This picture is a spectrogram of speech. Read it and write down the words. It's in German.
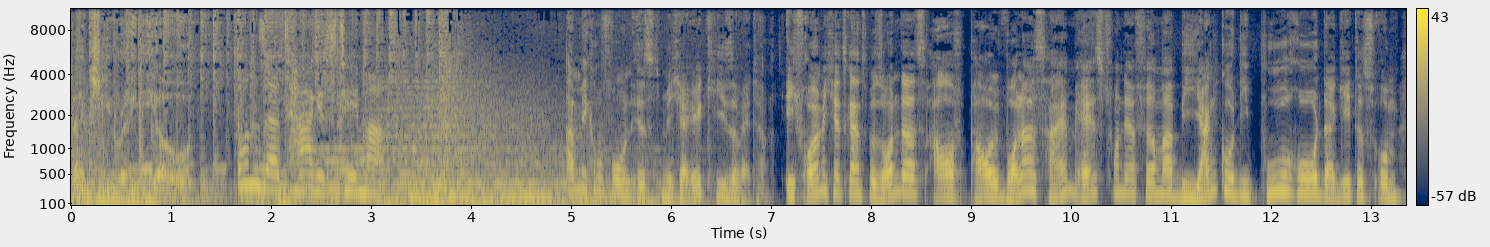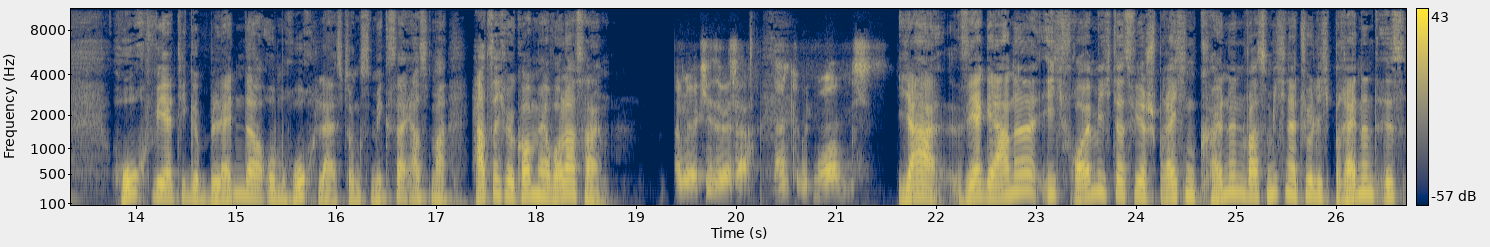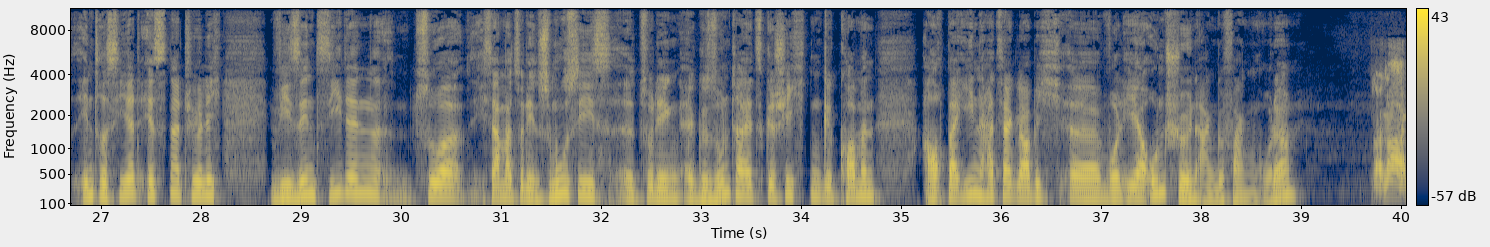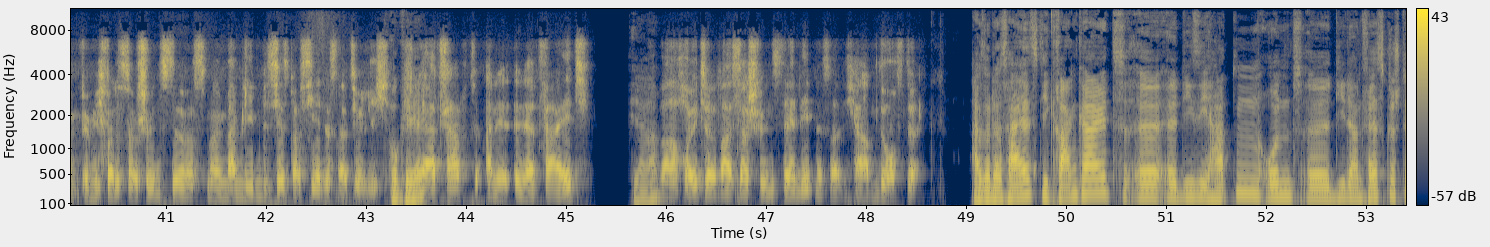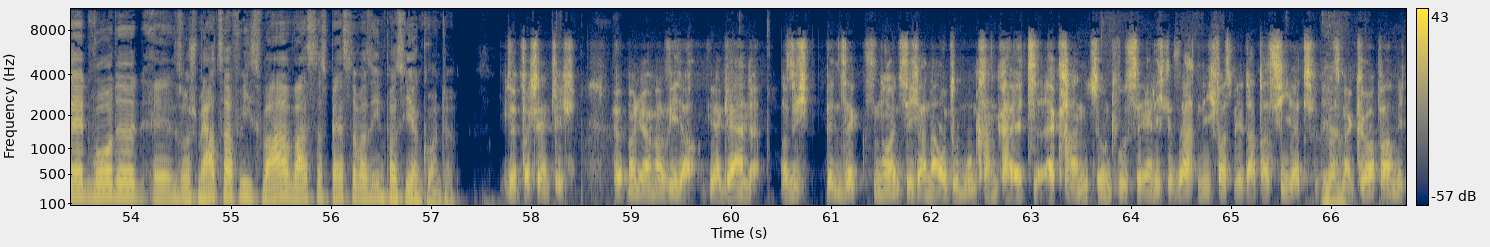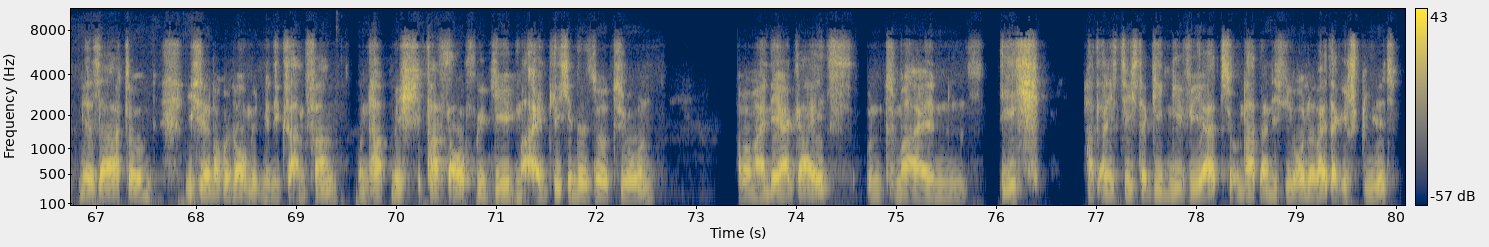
Veggie Radio. Unser Tagesthema. Am Mikrofon ist Michael Kiesewetter. Ich freue mich jetzt ganz besonders auf Paul Wollersheim. Er ist von der Firma Bianco di Puro. Da geht es um hochwertige Blender, um Hochleistungsmixer. Erstmal herzlich willkommen, Herr Wollersheim. Hallo, Herr Kiesewetter. Danke, guten Morgen. Ja, sehr gerne. Ich freue mich, dass wir sprechen können. Was mich natürlich brennend ist, interessiert, ist natürlich, wie sind Sie denn zur, ich sag mal, zu den Smoothies, äh, zu den äh, Gesundheitsgeschichten gekommen? Auch bei Ihnen hat ja, glaube ich, äh, wohl eher unschön angefangen, oder? Nein, nein, für mich war das das Schönste, was in meinem Leben bis jetzt passiert ist, natürlich. Okay. Schmerzhaft in der Zeit, Ja. aber heute war es das schönste Erlebnis, was ich haben durfte. Also das heißt, die Krankheit, äh, die Sie hatten und äh, die dann festgestellt wurde, äh, so schmerzhaft wie es war, war es das Beste, was Ihnen passieren konnte. Selbstverständlich. Hört man ja immer wieder, ja gerne. Also ich bin 96 an einer Autoimmunkrankheit erkrankt und wusste ehrlich gesagt nicht, was mir da passiert, Ja. was mein Körper mit mir sagte und ich selber konnte auch mit mir nichts anfangen und habe mich fast aufgegeben eigentlich in der Situation. Aber mein Ehrgeiz und mein Ich hat eigentlich sich dagegen gewehrt und hat eigentlich die Rolle weitergespielt.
